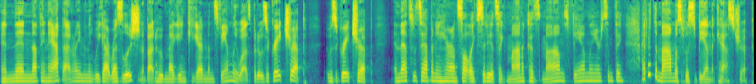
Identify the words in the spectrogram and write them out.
And then nothing happened. I don't even think we got resolution about who Megan Kidman's family was, but it was a great trip. It was a great trip. And that's what's happening here in Salt Lake City. It's like Monica's mom's family or something. I bet the mom was supposed to be on the cast trip.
